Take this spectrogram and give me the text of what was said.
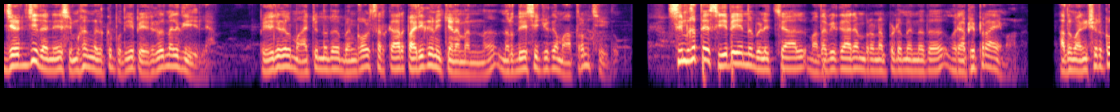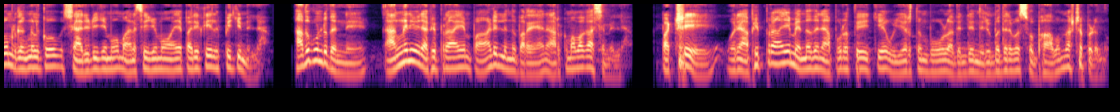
ജഡ്ജി തന്നെ സിംഹങ്ങൾക്ക് പുതിയ പേരുകൾ നൽകിയില്ല. പേരുകൾ മാറ്റുന്നത് ബംഗാൾ സർക്കാർ പരിഗണിക്കണമെന്ന് നിർദ്ദേശിക്കുക മാത്രം ചെയ്തു. സിംഹത്തെ സീതയെന്ന് വിളിച്ചാൽ മതവികാരം വ്രണപ്പെടുമെന്നത് ഒരഭിപ്രായമാണ്. അത് മനുഷ്യർക്കോ മൃഗങ്ങൾക്കോ ശാരീരികമോ മാനസികമോ ആയ പരിക്കേൽപ്പിക്കുന്നില്ല. അതുകൊണ്ട് തന്നെ അങ്ങനെ ഒരു അഭിപ്രായം പാടില്ലെന്ന് പറയാൻ ആർക്കും അവകാശമില്ല. പക്ഷേ ഒരഭിപ്രായം എന്നതിനപ്പുറത്തേക്ക് ഉയർത്തുമ്പോൾ അതിന്റെ നിരുപദ്രവ സ്വഭാവം നഷ്ടപ്പെടുന്നു.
